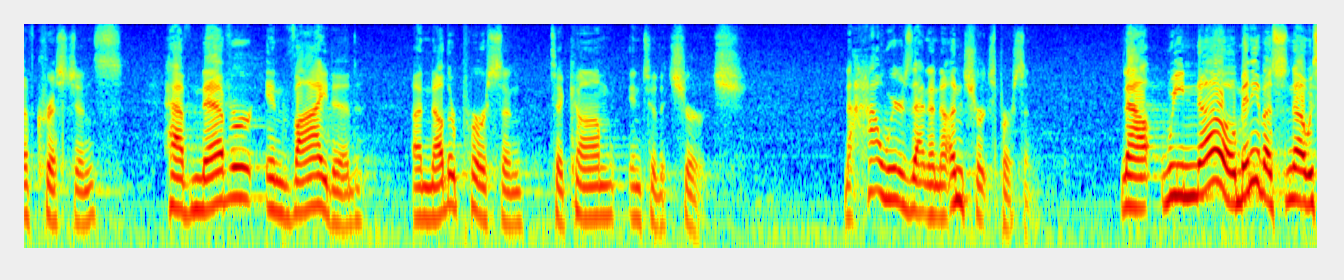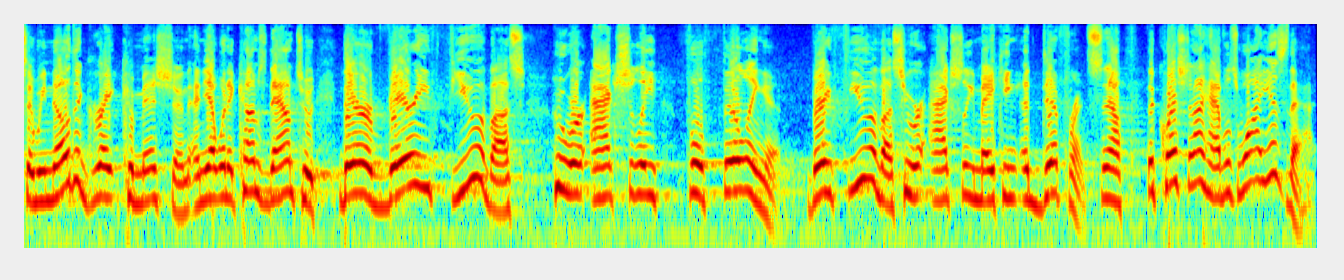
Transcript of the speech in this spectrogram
of Christians have never invited another person to come into the church. Now, how weird is that in an unchurched person? Now, we know, many of us know, we say we know the Great Commission, and yet when it comes down to it, there are very few of us who are actually fulfilling it. Very few of us who are actually making a difference. Now, the question I have was why is that?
